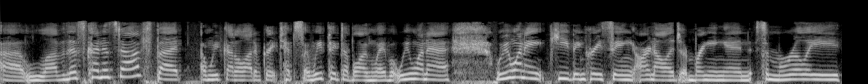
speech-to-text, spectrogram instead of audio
uh, love this kind of stuff, but and we've got a lot of great tips that we've picked up along the way, but we want to, we want to keep increasing our knowledge and bringing in some really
